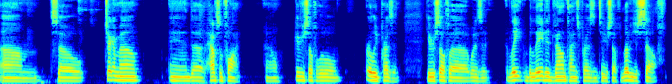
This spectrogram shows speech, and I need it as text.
Um, so check them out and uh, have some fun. You know, give yourself a little early present. Give yourself a what is it? A late belated Valentine's present to yourself. Love yourself,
